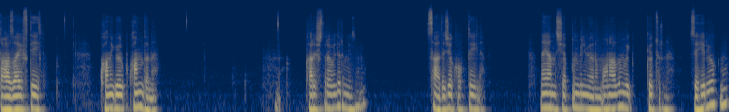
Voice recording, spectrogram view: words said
Daha zayıf değil. Kanı gör bu kan da ne? Karıştırabilir miyiz onu? Sadece kokteyli. Ne yanlış yaptım bilmiyorum. Onu alın ve götürün. Zehir yok mu?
